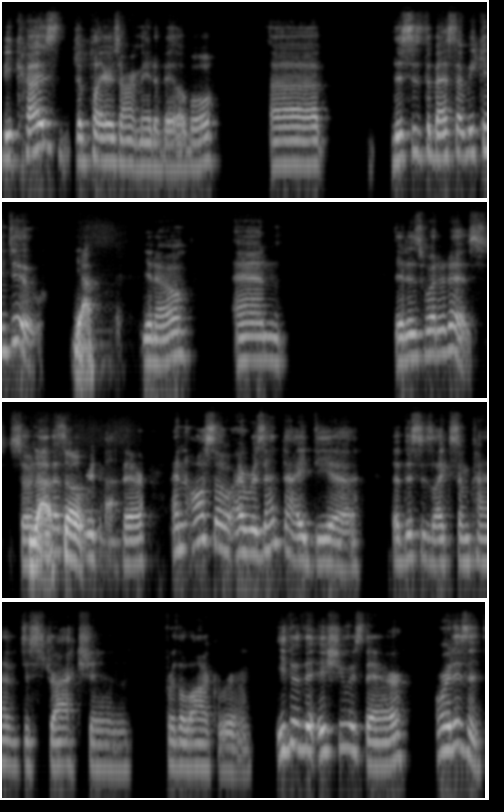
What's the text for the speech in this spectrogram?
because the players aren't made available. Uh, this is the best that we can do. yeah. You know, and it is what it is. So Yeah, so- there. And also, I resent the idea that this is like some kind of distraction for the locker room. Either the issue is there or it isn't.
